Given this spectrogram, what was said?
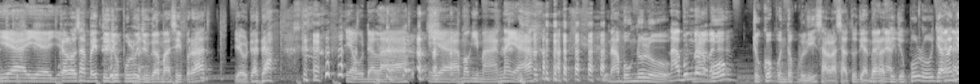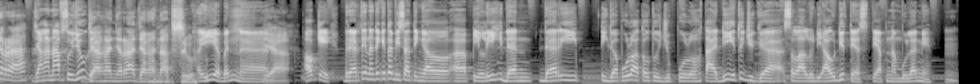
Iya, iya, iya. Kalau sampai 70 juga masih berat, ya udah dah, ya udahlah. Ya mau gimana ya? nabung dulu. Nabung dulu, Nabung cukup untuk beli salah satu di antara Benar. 70. Jangan Benar. nyerah. Jangan nafsu juga. Jangan nyerah, jangan nafsu. Oh, iya bener. Ya. Oke, berarti nanti kita bisa tinggal uh, pilih dan dari 30 atau 70 tadi itu juga selalu diaudit ya setiap enam bulannya. Hmm.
